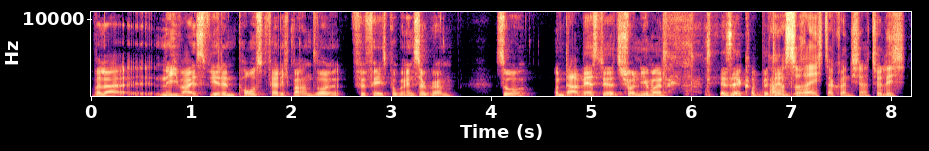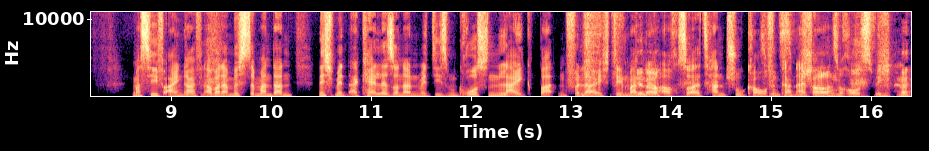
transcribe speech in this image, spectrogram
weil er nicht weiß, wie er den Post fertig machen soll für Facebook und Instagram. So, Und da wärst du jetzt schon jemand, der sehr Da kompetent hast du recht, da könnte ich natürlich massiv eingreifen, aber da müsste man dann nicht mit einer Kelle, sondern mit diesem großen Like-Button vielleicht, den man Genau. ja auch so als Handschuh kaufen kann, einfach mal Schaum. so rauswinken.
